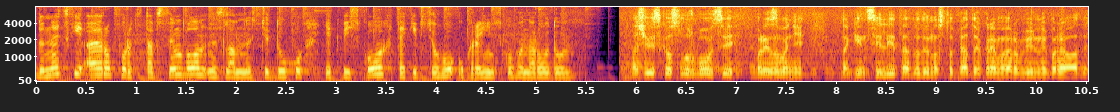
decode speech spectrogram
Донецький аеропорт став символом незламності духу як військових, так і всього українського народу. Наші військовослужбовці призвані на кінці літа до 95-ї окремої аеромобільної бригади.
